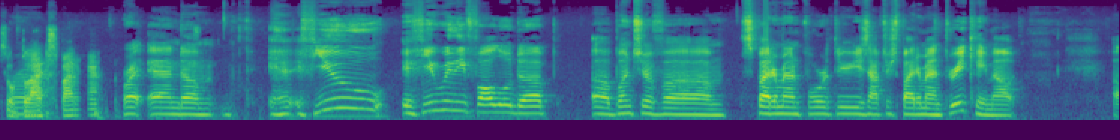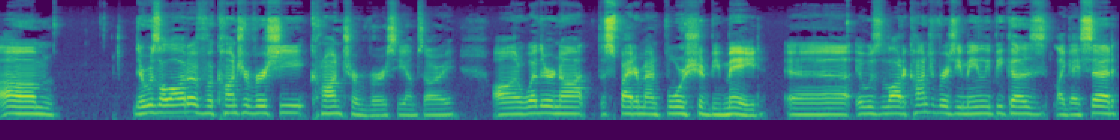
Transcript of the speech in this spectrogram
to a Right. black Spider-Man. Right, and um, if you if you really followed up a bunch of um, Spider-Man four theories after Spider-Man three came out, um, there was a lot of uh, controversy controversy. I'm sorry on whether or not the Spider-Man four should be made. Uh, it was a lot of controversy mainly because, like I said,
